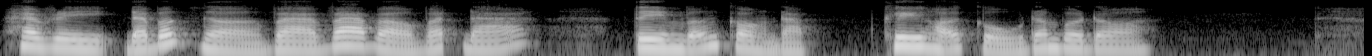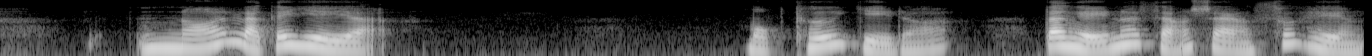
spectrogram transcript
Harry đã bất ngờ và va vào vách đá tim vẫn còn đập khi hỏi cụ dumbledore. Nó là cái gì ạ? Một thứ gì đó. Ta nghĩ nó sẵn sàng xuất hiện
